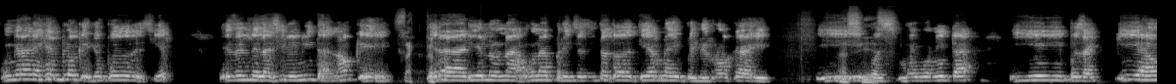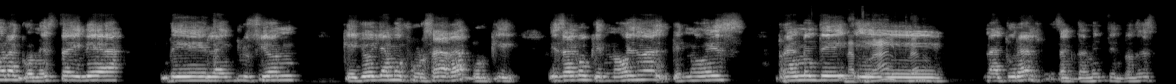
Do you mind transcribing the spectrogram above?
un gran ejemplo que yo puedo decir es el de la sirenita, ¿no? Que era Ariel una, una princesita toda tierna y pelirroja y, y pues muy bonita. Y pues aquí ahora con esta idea de la inclusión que yo llamo forzada, porque es algo que no es, que no es realmente eh, natural, exactamente. Entonces,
